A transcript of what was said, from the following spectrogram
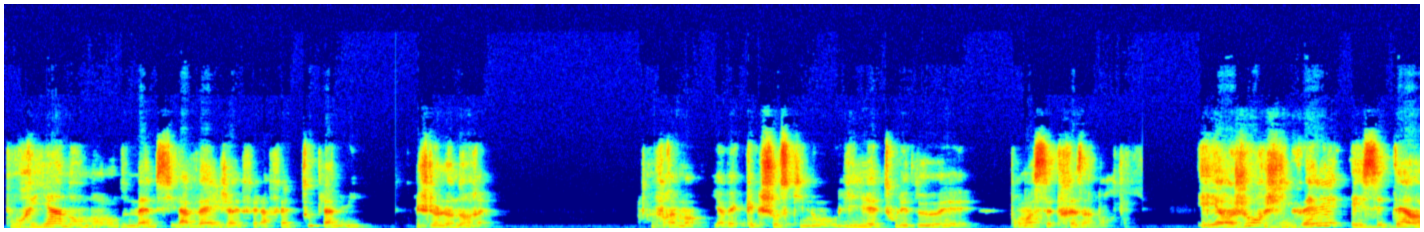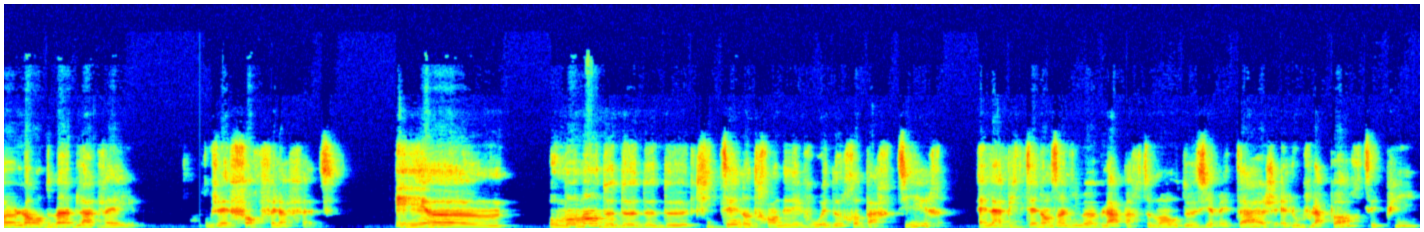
pour rien au monde, même si la veille j'avais fait la fête toute la nuit, je l'honorais. Vraiment, il y avait quelque chose qui nous liait tous les deux et pour moi c'est très important. Et un jour j'y vais et c'était un lendemain de la veille j'avais fort fait la fête. Et euh, au moment de, de, de quitter notre rendez-vous et de repartir, elle habitait dans un immeuble à appartement au deuxième étage, elle ouvre la porte et puis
